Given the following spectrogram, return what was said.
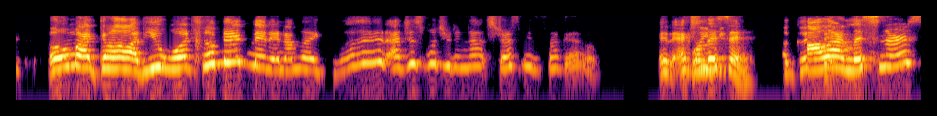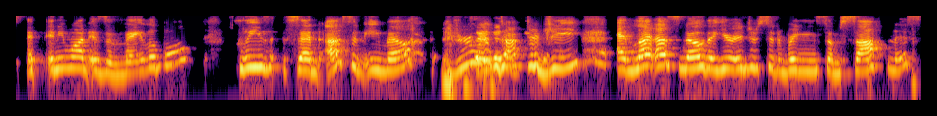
oh my God, you want commitment. And I'm like, what? I just want you to not stress me the fuck out. And actually, well, listen, all thing. our listeners, if anyone is available, please send us an email, Drew and Dr. G, and let us know that you're interested in bringing some softness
